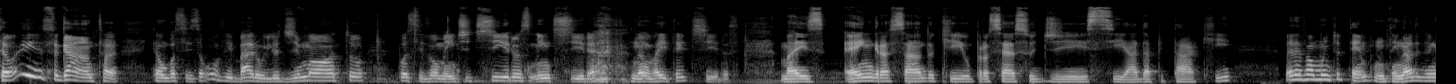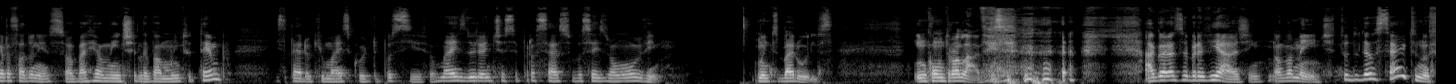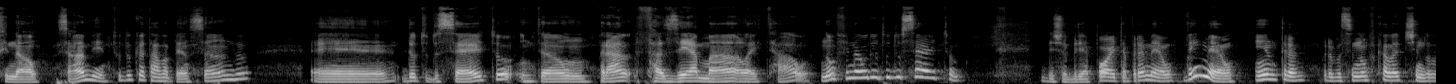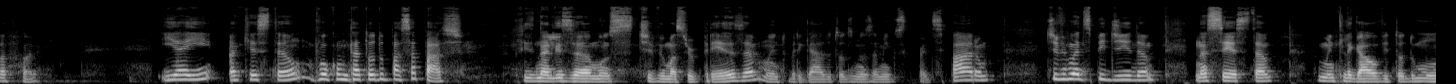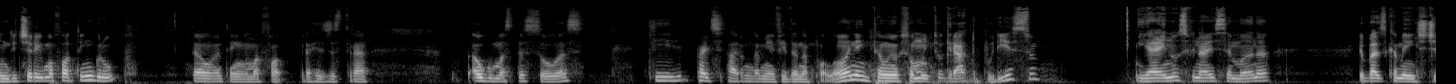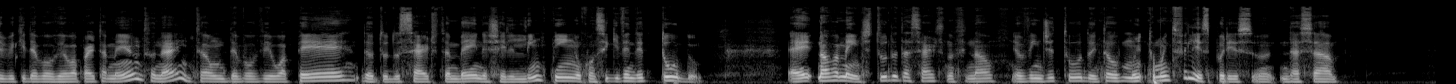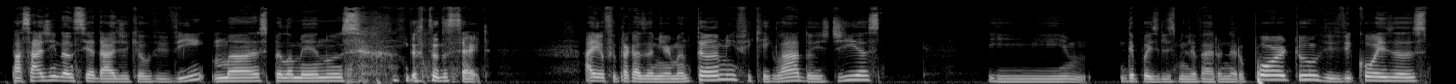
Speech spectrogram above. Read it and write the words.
Então é isso, gata. Então vocês vão ouvir barulho de moto, possivelmente tiros. Mentira, não vai ter tiros. Mas é engraçado que o processo de se adaptar aqui vai levar muito tempo. Não tem nada de engraçado nisso, só vai realmente levar muito tempo. Espero que o mais curto possível. Mas durante esse processo vocês vão ouvir muitos barulhos incontroláveis. Agora sobre a viagem, novamente, tudo deu certo no final, sabe? Tudo que eu tava pensando é, deu tudo certo. Então, para fazer a mala e tal, no final deu tudo certo. Deixa eu abrir a porta para Mel. Vem, Mel, entra, para você não ficar latindo lá fora. E aí, a questão, vou contar todo o passo a passo. Finalizamos, tive uma surpresa. Muito obrigado a todos os meus amigos que participaram. Tive uma despedida na sexta. Foi muito legal ver todo mundo e tirei uma foto em grupo. Então eu tenho uma foto para registrar algumas pessoas que participaram da minha vida na Polônia. Então eu sou muito grato por isso. E aí nos finais de semana eu basicamente tive que devolver o apartamento, né? Então devolvi o AP, deu tudo certo também, deixei ele limpinho, consegui vender tudo. É, novamente, tudo dá certo no final. Eu vendi tudo, então estou muito feliz por isso, dessa passagem da ansiedade que eu vivi, mas pelo menos deu tudo certo. Aí eu fui para casa da minha irmã Tami, fiquei lá dois dias e Depois eles me levaram no aeroporto, vivi coisas,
